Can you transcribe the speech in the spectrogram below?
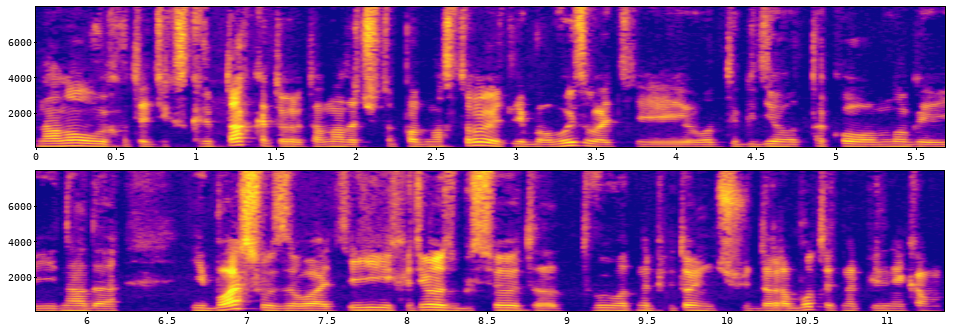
на новых вот этих скриптах, которые там надо что-то поднастроить, либо вызвать, и вот где вот такого много и надо и баш вызывать, и хотелось бы все это вывод на питоне чуть-чуть доработать напильником.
